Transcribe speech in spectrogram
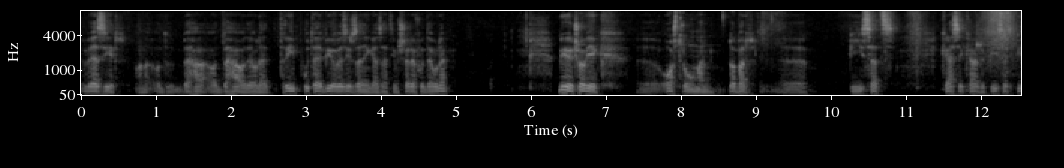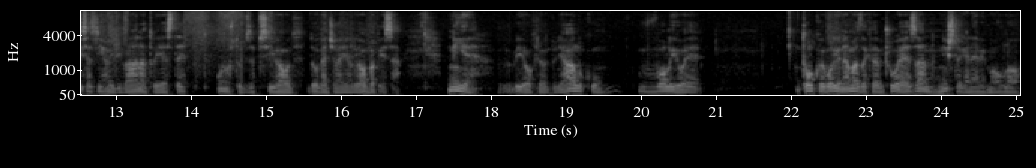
vezir ona, od Beha od Beha od Eule, tri puta je bio vezir za njega, zatim šeref od Eule. Bio je čovjek eh, e, oštrouman, dobar e, pisac, kada se kaže pisac, pisac njihovih divana, to jeste ono što bi zapisivao od događaja ili obaveza. Nije bio okrenut Dunjaluku, volio je, toliko je volio namaz da kada bi čuo ezan, ništa ga ne bi moglo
